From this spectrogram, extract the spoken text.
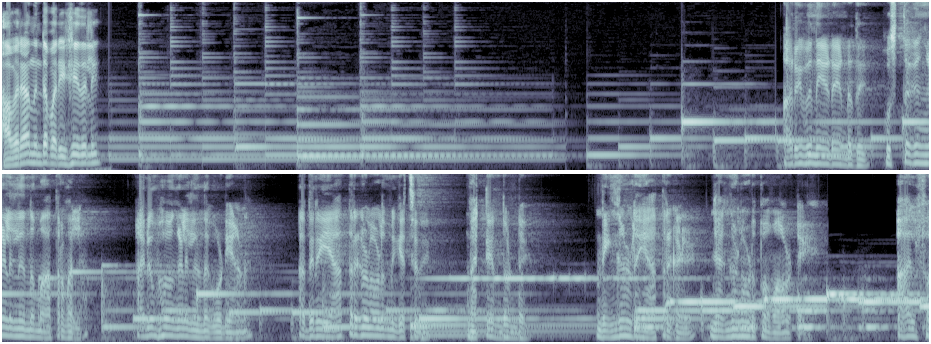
അവരാ നിന്റെ പരീക്ഷ എഴുതൽ? അറിവ് നേടേണ്ടത് പുസ്തകങ്ങളിൽ നിന്ന് മാത്രമല്ല അനുഭവങ്ങളിൽ നിന്ന് കൂടിയാണ്. അതിന് യാത്രകളോളം മികച്ചത് മറ്റെന്തുണ്ട്? നിങ്ങളുടെ യാത്രകൾ ഞങ്ങളോടൊപ്പം ആവട്ടെ. Alpha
